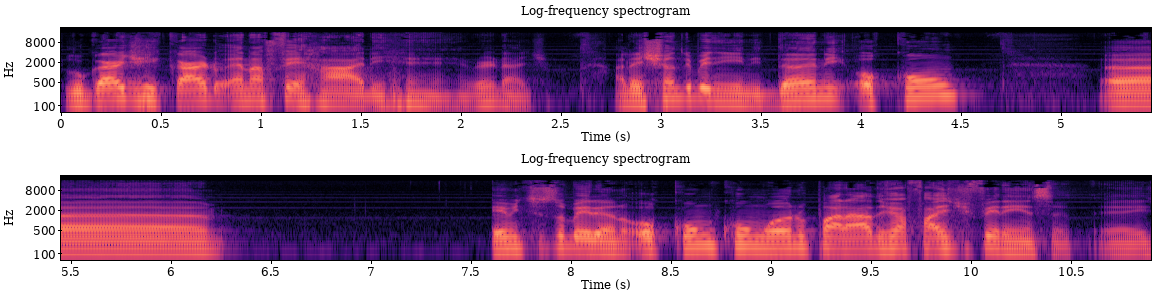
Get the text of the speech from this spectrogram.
Lugar de Ricardo é na Ferrari. é verdade. Alexandre Benini, Dani, Ocon. Uh, MC Soberano, Ocon com o ano parado já faz diferença. É,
